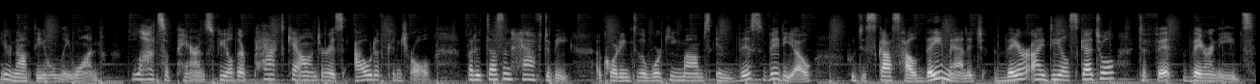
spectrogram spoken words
You're not the only one. Lots of parents feel their packed calendar is out of control, but it doesn't have to be, according to the working moms in this video who discuss how they manage their ideal schedule to fit their needs.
